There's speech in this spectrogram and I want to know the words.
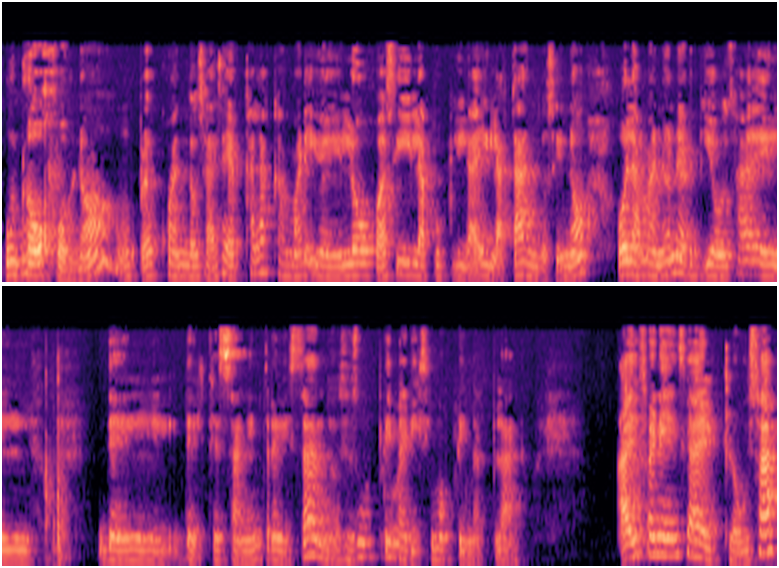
un ojo, ¿no? cuando se acerca la cámara y ve el ojo así, la pupila dilatándose, ¿no? O la mano nerviosa del, del, que están entrevistando. Ese es un primerísimo primer plano. A diferencia del close-up,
